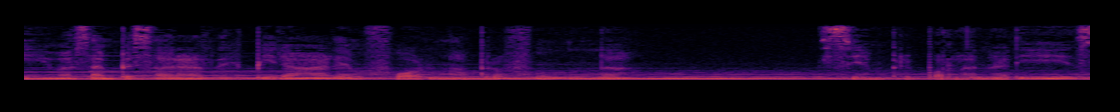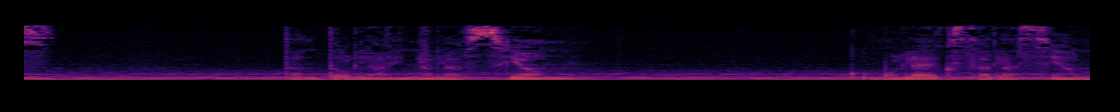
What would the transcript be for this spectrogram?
Y vas a empezar a respirar en forma profunda, siempre por la nariz, tanto la inhalación la exhalación,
